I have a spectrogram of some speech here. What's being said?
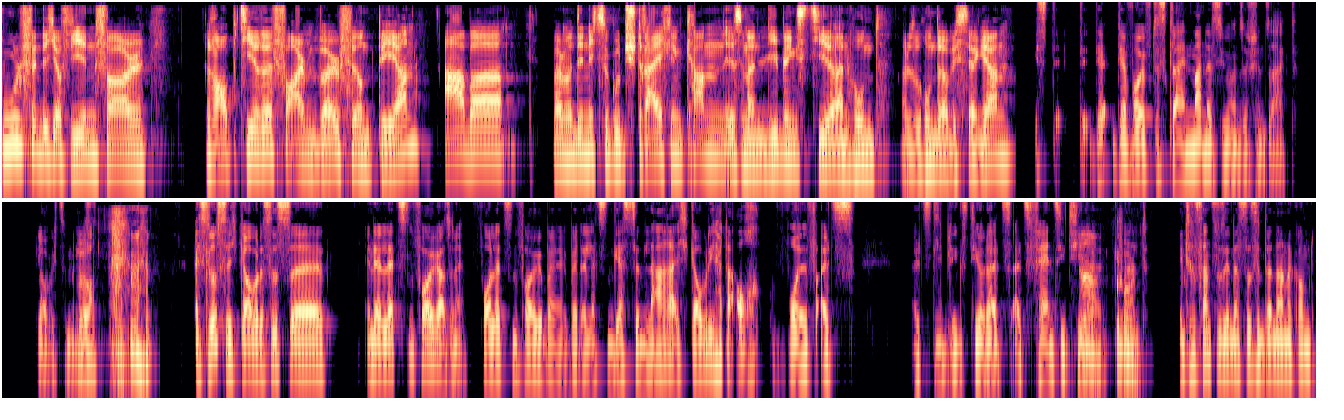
cool finde ich auf jeden Fall Raubtiere, vor allem Wölfe und Bären. Aber weil man die nicht so gut streicheln kann, ist mein Lieblingstier ein Hund. Also Hunde habe ich sehr gern. Ist der, der Wolf des kleinen Mannes, wie man so schön sagt. Glaube ich zumindest. Ja. ist lustig, ich glaube, das ist äh, in der letzten Folge, also in der vorletzten Folge bei, bei der letzten Gästin Lara, ich glaube, die hatte auch Wolf als, als Lieblingstier oder als, als Fancy-Tier ah, genannt. Cool. Interessant zu sehen, dass das hintereinander kommt.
